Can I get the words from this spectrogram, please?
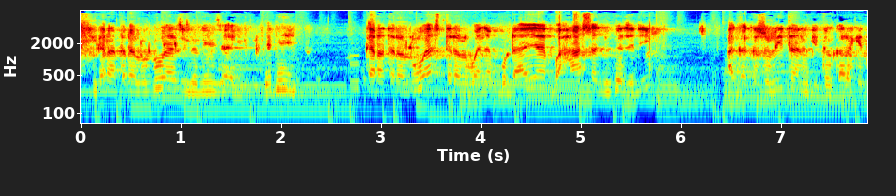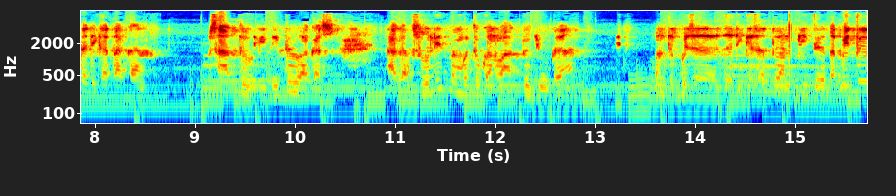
karena terlalu luas Indonesia gitu. Jadi karena terlalu luas, terlalu banyak budaya, bahasa juga jadi agak kesulitan gitu. Kalau kita dikatakan satu gitu itu agak agak sulit membutuhkan waktu juga untuk bisa jadi kesatuan gitu tapi itu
